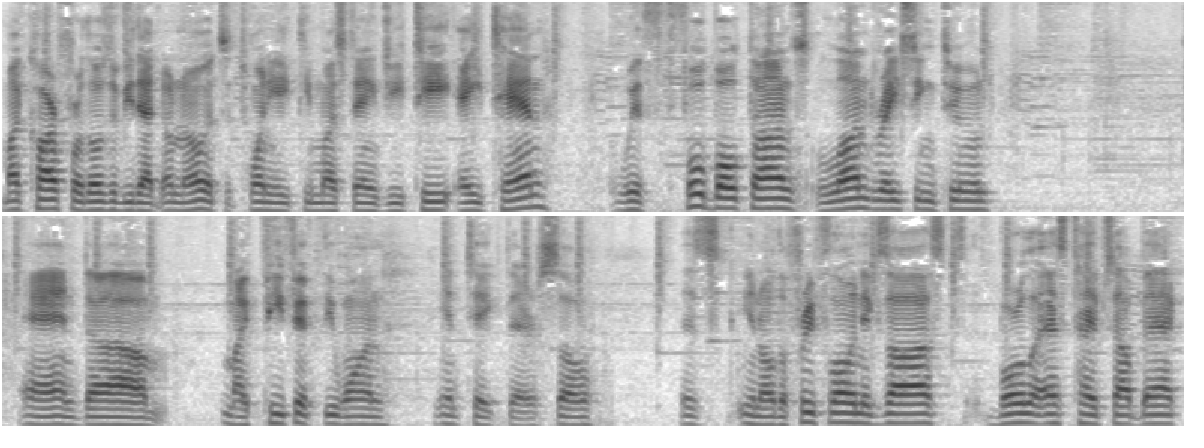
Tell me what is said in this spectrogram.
my car, for those of you that don't know, it's a 2018 Mustang GT A10 with full bolt-ons, Lund Racing tune, and um, my P51 intake there. So it's you know the free-flowing exhaust, Borla S-types out back,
